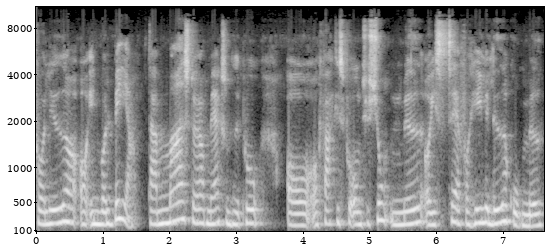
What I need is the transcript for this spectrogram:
for ledere at involvere. Der er meget større opmærksomhed på og, og faktisk få organisationen med, og især få hele ledergruppen med.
